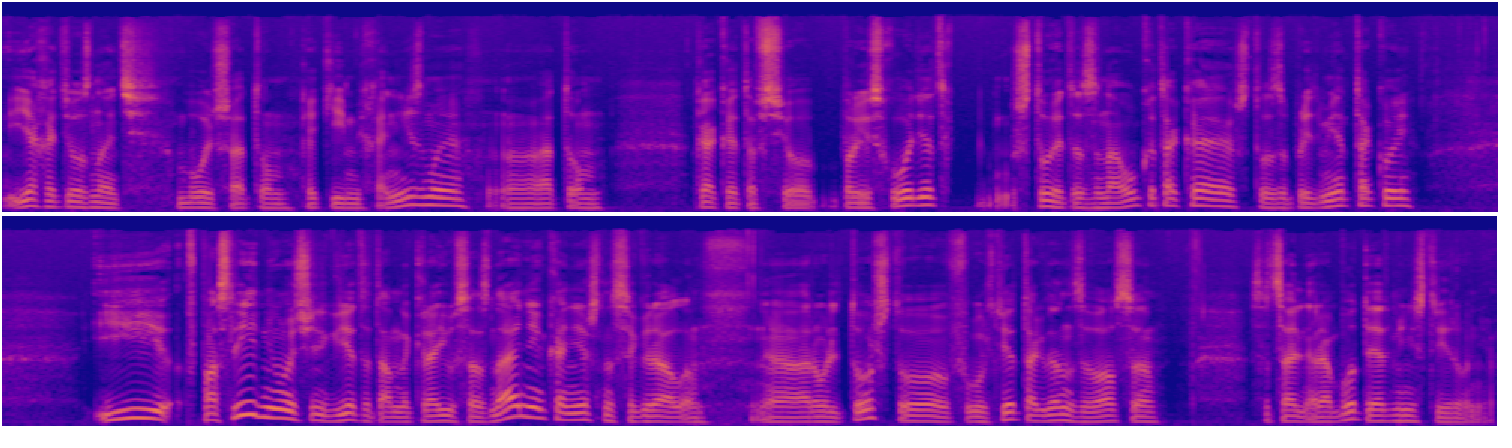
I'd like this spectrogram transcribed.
Я хотел знать больше о том, какие механизмы, э, о том, как это все происходит, что это за наука такая, что за предмет такой. И в последнюю очередь, где-то там на краю сознания, конечно, сыграла э, роль то, что факультет тогда назывался социальной работой и администрированием.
